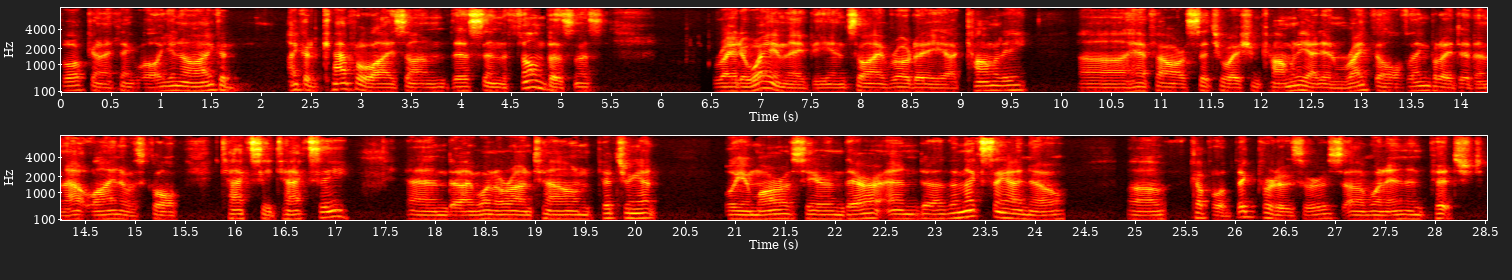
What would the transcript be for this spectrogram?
book and I think, well, you know, I could I could capitalize on this in the film business right away, maybe. And so I wrote a, a comedy, uh, half hour situation comedy. I didn't write the whole thing, but I did an outline. It was called Taxi Taxi. And I went around town pitching it William Morris here and there. And uh, the next thing I know, uh, a couple of big producers uh, went in and pitched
